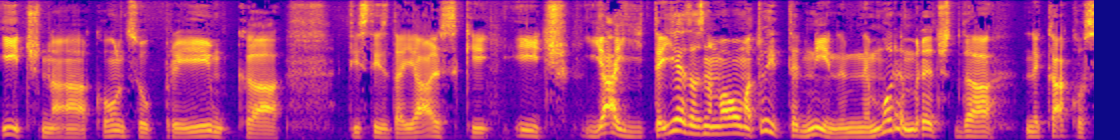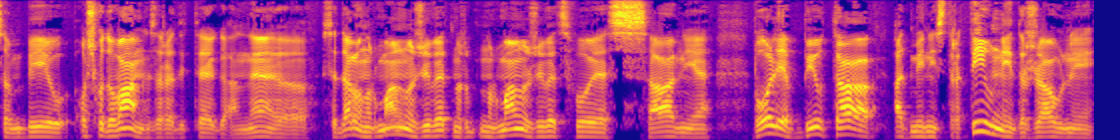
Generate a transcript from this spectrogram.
ič na koncu priimka, tisti izdajalski ič. Ja, te je zaznamoval, ma tudi te ni. Ne, ne morem reči, da nekako sem bil oškodovan zaradi tega. Ne. Se dalo normalno živeti, normalno živeti svoje sanje. Bolj je bil ta administrativni državni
